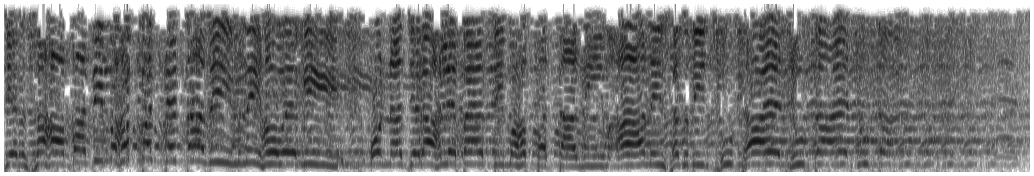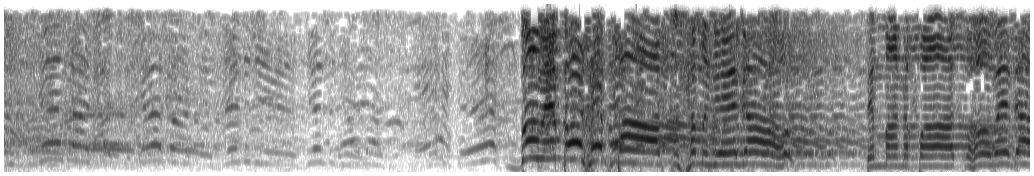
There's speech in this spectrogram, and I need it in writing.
چر صحابہ دی محبت تے تعظیم نہیں ہوئے گی اُنہ چر اہل بیت دی محبت تعظیم آ نہیں سکتی۔ جھوٹا ہے جھوٹا ہے جھوٹا ہے۔ دونوں پاسے پاک سمجھے گا تے من پاک ہوئے گا۔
